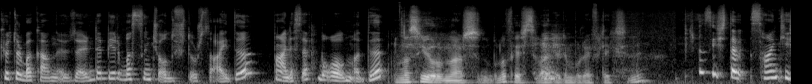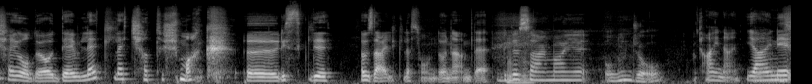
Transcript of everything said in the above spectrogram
Kültür Bakanlığı üzerinde bir basınç oluştursaydı maalesef bu olmadı. Nasıl yorumlarsın bunu festivallerin bu refleksini? Biraz işte sanki şey oluyor devletle çatışmak e, riskli özellikle son dönemde. Bir de sermaye olunca o. Aynen. Yani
